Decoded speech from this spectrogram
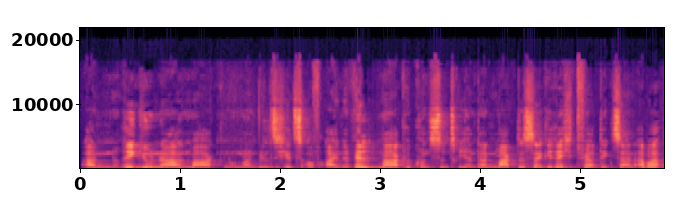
an regionalen Marken und man will sich jetzt auf eine Weltmarke konzentrieren, dann mag das ja gerechtfertigt sein. Aber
